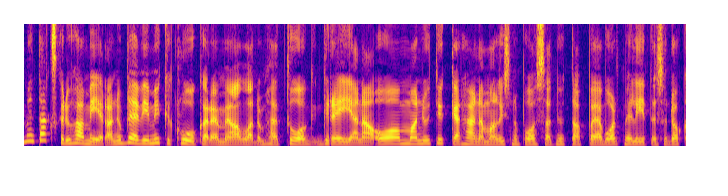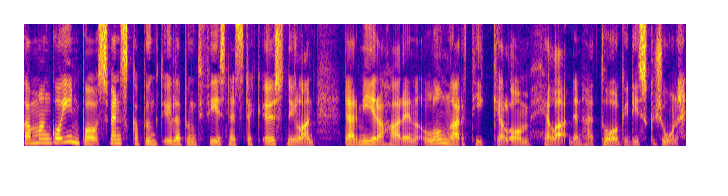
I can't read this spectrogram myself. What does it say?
Men tack ska du ha Mira. Nu blev vi mycket klokare med alla de här tåggrejerna. Och om man nu tycker här när man lyssnar på oss att nu tappar jag bort mig lite så då kan man gå in på svenska.yle.fi östnyland där Mira har en lång artikel om hela den här tågdiskussionen.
